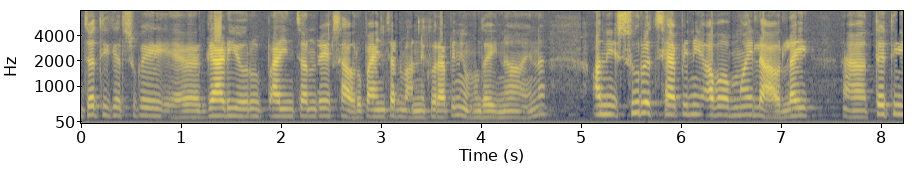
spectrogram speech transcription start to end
जतिखेर सुकै ए, गाडीहरू पाइन्छन् रिक्साहरू पाइन्छन् भन्ने कुरा पनि हुँदैन होइन? अनि सुरक्षा पनि अब महिलाहरूलाई त्यति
